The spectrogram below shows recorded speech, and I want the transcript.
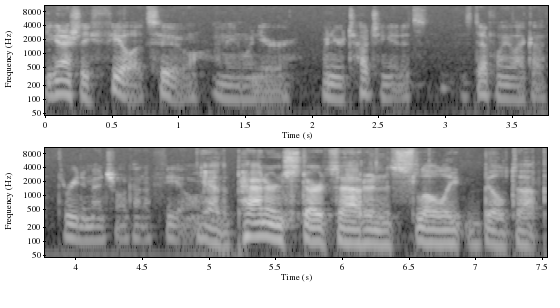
You can actually feel it too. I mean, when you're when you're touching it, it's, it's definitely like a three-dimensional kind of feel. Yeah, the pattern starts out and it's slowly built up.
